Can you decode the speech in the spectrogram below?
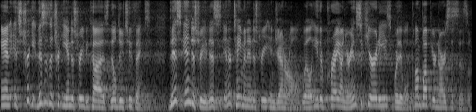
and it's tricky. This is a tricky industry because they'll do two things. This industry, this entertainment industry in general, will either prey on your insecurities or they will pump up your narcissism.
